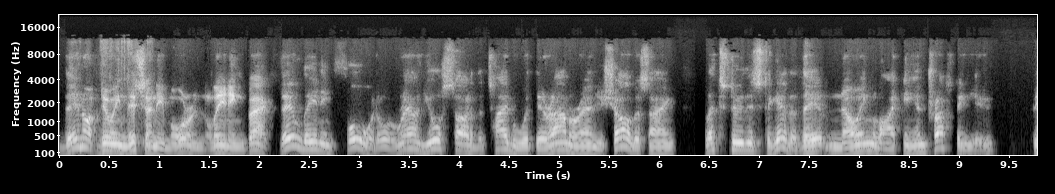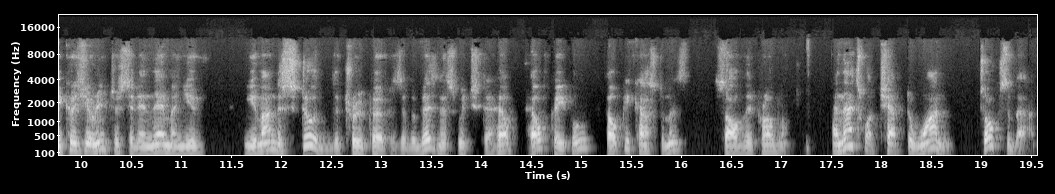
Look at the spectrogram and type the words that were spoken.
they're not doing this anymore and leaning back. They're leaning forward or around your side of the table with their arm around your shoulder saying, let's do this together. They're knowing, liking, and trusting you because you're interested in them and you've you've understood the true purpose of a business, which is to help help people, help your customers solve their problem. And that's what chapter one talks about.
